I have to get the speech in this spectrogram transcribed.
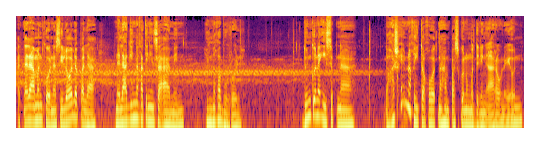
At nalaman ko na si Lola pala na laging nakatingin sa amin yung nakaburol. Doon ko naisip na baka siya yung nakita ko at nahampas ko nung madaling araw na yun.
